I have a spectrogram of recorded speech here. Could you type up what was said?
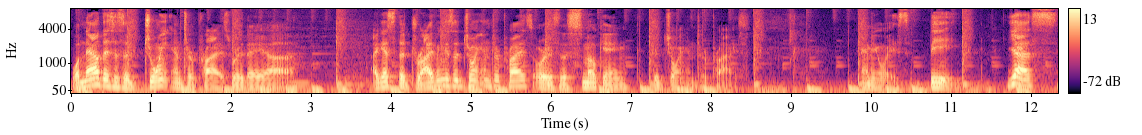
Well, now this is a joint enterprise where they, uh, I guess the driving is a joint enterprise, or is the smoking the joint enterprise? Anyways, B. Yes,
